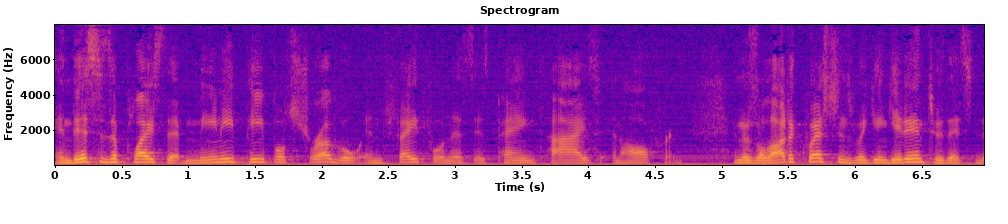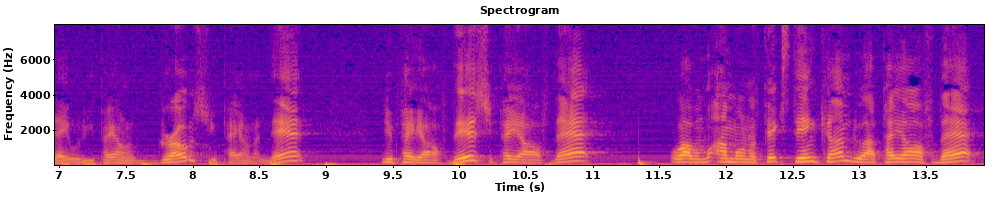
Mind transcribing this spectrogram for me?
And this is a place that many people struggle in faithfulness is paying tithes and offering. And there's a lot of questions we can get into this today. Will you pay on a gross? You pay on a net? You pay off this? You pay off that? Well, I'm on a fixed income. Do I pay off that?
